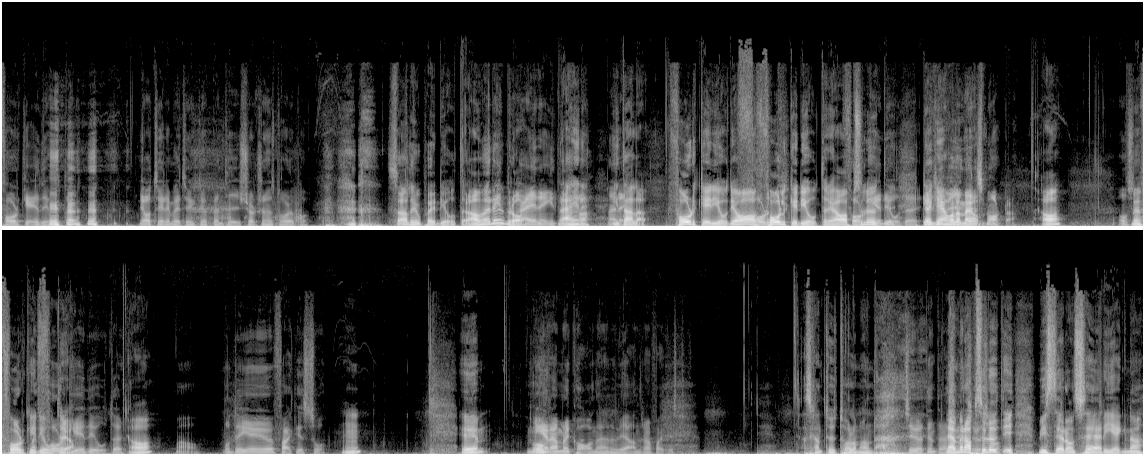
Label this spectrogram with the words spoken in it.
folk är idioter. jag har till och med tryckt upp en t-shirt som det står det på. Så allihopa är idioter. Ja men det är bra. Nej, nej, inte nej, alla. nej, Nej, inte alla. Folk är idioter. Ja, Folk. folk, är idioter. Ja, Folk absolut. är idioter. Det kan jag hålla med om. smarta. Ja, så. men folk är Men idioter folk ja. är idioter. Ja. Ja. Och det är ju faktiskt så. Eh, Mer Och- amerikaner än vi andra faktiskt. jag ska inte uttala mig om det. Inte Nej men absolut, USA. visst är de säregna.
